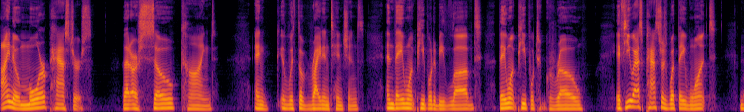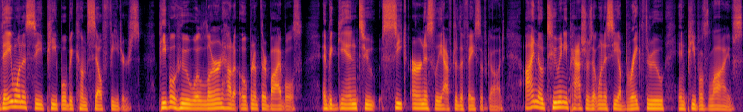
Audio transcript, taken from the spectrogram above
i know more pastors that are so kind and with the right intentions and they want people to be loved. They want people to grow. If you ask pastors what they want they want to see people become self-feeders people who will learn how to open up their bibles and begin to seek earnestly after the face of god. I know too many pastors that want to see a breakthrough in people's lives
